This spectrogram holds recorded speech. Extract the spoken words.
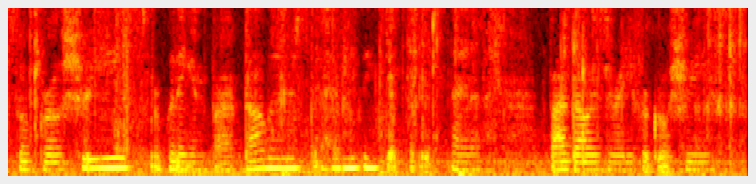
So groceries, we're putting in five dollars. Did I have anything? Yep, I did. I five dollars already for groceries.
